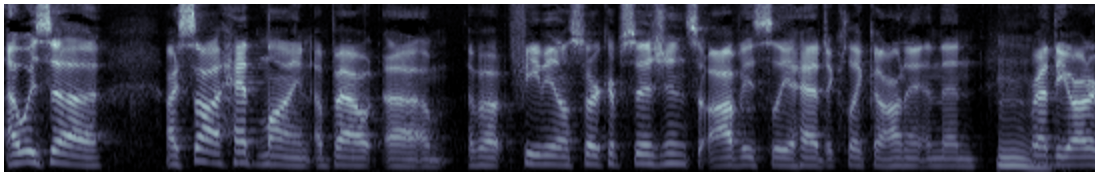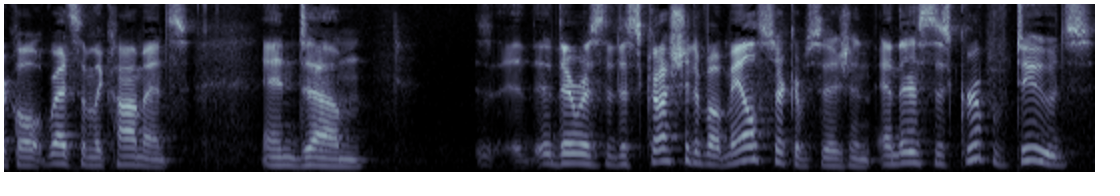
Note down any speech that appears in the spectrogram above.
I was uh I saw a headline about um about female circumcision, so obviously I had to click on it and then mm. read the article, read some of the comments, and um there was the discussion about male circumcision, and there's this group of dudes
